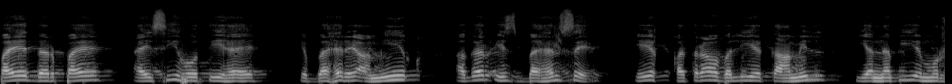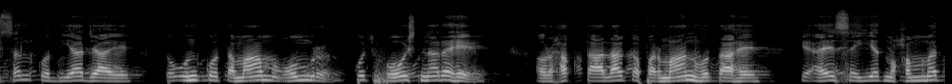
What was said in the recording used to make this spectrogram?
پے در پے ایسی ہوتی ہے کہ بحر عمیق اگر اس بحر سے ایک قطرہ ولی کامل یا نبی مرسل کو دیا جائے تو ان کو تمام عمر کچھ ہوش نہ رہے اور حق تعالیٰ کا فرمان ہوتا ہے کہ اے سید محمد،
